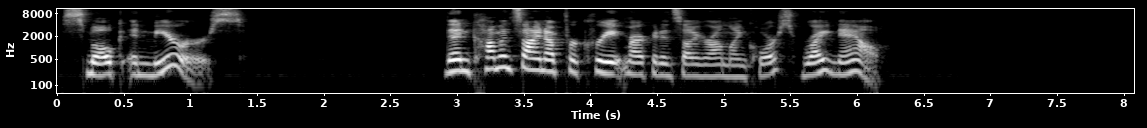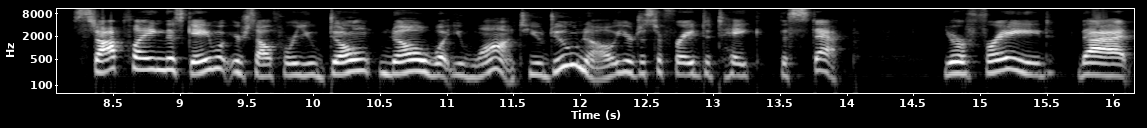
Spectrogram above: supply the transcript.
smoke and mirrors. Then come and sign up for Create, Market, and Sell Your Online course right now. Stop playing this game with yourself where you don't know what you want. You do know, you're just afraid to take the step. You're afraid that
